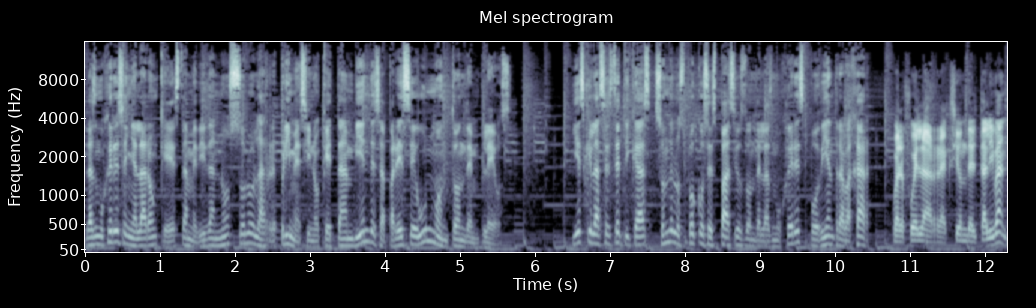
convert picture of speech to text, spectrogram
las mujeres señalaron que esta medida no solo las reprime, sino que también desaparece un montón de empleos y es que las estéticas son de los pocos espacios donde las mujeres podían trabajar. ¿Cuál fue la reacción del talibán?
